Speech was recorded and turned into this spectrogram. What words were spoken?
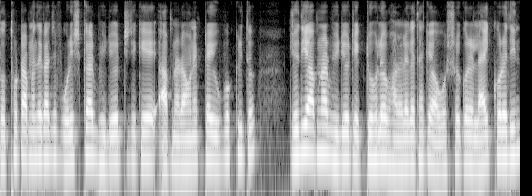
তথ্যটা আপনাদের কাছে পরিষ্কার। ভিডিওটি থেকে আপনারা অনেকটাই উপকৃত। যদি আপনার ভিডিওটি একটু হলেও ভালো লেগে থাকে, অবশ্যই করে লাইক করে দিন।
